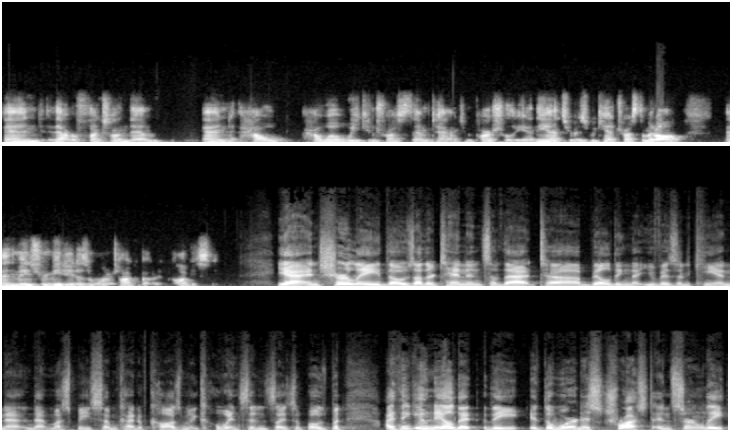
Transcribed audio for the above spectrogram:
and that reflects on them and how how well we can trust them to act impartially. And the answer is we can't trust them at all. And the mainstream media doesn't want to talk about it, obviously. Yeah, and surely those other tenants of that uh, building that you visited, Keean, that, that must be some kind of cosmic coincidence, I suppose. But I think you nailed it. The, it, the word is trust, and certainly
